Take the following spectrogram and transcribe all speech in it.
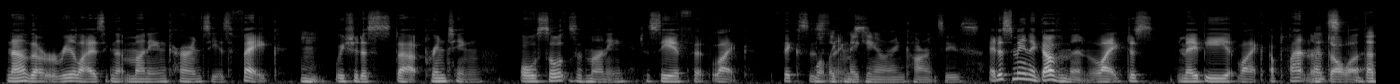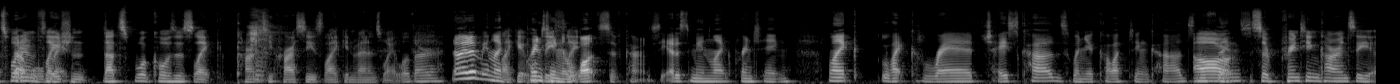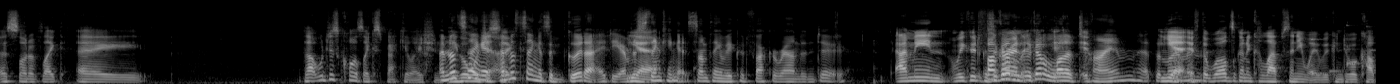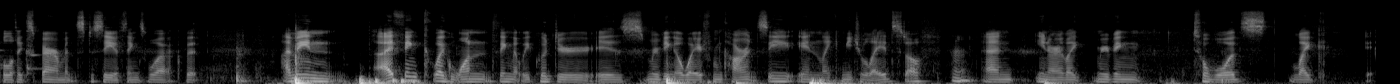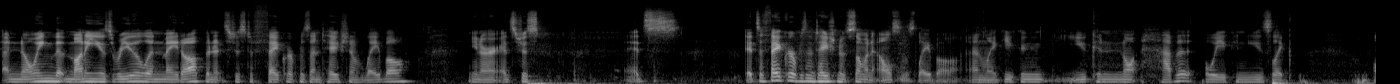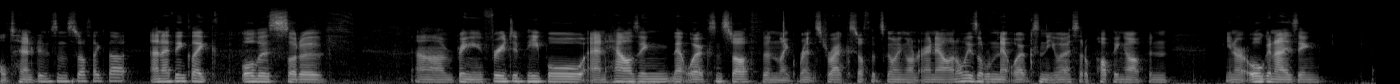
now that we're realizing that money and currency is fake. Mm. We should just start printing all sorts of money to see if it like fixes What like things. making our own currencies? I just mean a government, like just maybe like a platinum That's dollar. that's what that inflation. That's what causes like currency crises, like in Venezuela, though. No, I don't mean like, Like, printing lots of currency. I just mean like printing like like rare chase cards when you're collecting cards and Oh, things. so printing currency is sort of like a. That would just cause like speculation. I'm not People saying it, just, I'm like- not saying it's a good idea. I'm Yeah. just thinking it's something we could fuck around and do. I mean, we could fuck we've got, around. we've got a lot of if- time at the yeah, moment. if the world's gonna collapse anyway, we can do a couple of experiments to see if things work. But I mean, I think like one thing that we could do is moving away from currency in like mutual aid stuff, Mm. and you know, like moving towards like knowing that money is real and made up, and it's just a fake representation of labor. You know, it's just it's it's a fake representation of someone else's labor and like you can you can not have it or you can use like alternatives and stuff like that and i think like all this sort of um, bringing food to people and housing networks and stuff, and like rent strike stuff that's going on right now, and all these little networks in the US that are popping up and you know organizing.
